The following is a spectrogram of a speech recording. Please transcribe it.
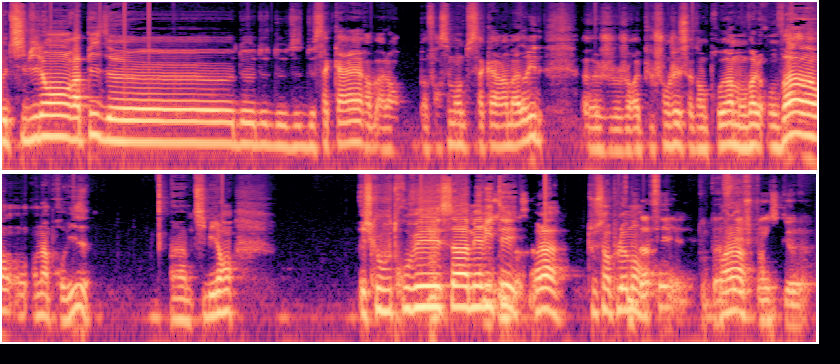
petit bilan rapide de, de, de, de, sa carrière. Alors, pas forcément de sa carrière à Madrid. Euh, J'aurais pu le changer ça dans le programme. On va, on va, on, improvise. Un petit bilan. Est-ce que vous trouvez ça mérité? Voilà, tout simplement. Tout à fait. Tout à voilà. fait. Je pense que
